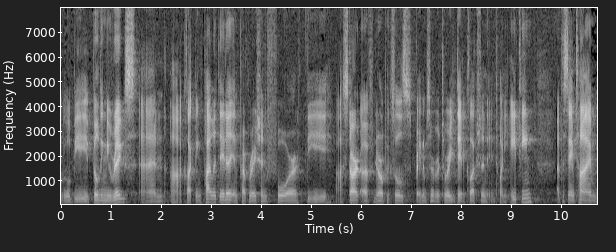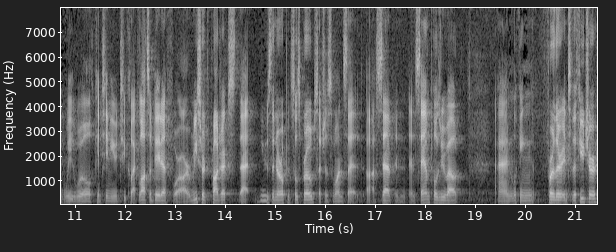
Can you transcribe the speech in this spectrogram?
we will be building new rigs and uh, collecting pilot data in preparation for the uh, start of NeuroPixel's Brain Observatory data collection in 2018. At the same time, we will continue to collect lots of data for our research projects that use the NeuroPixels probe, such as the ones that uh, Sev and, and, Sam told you about. And looking further into the future,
